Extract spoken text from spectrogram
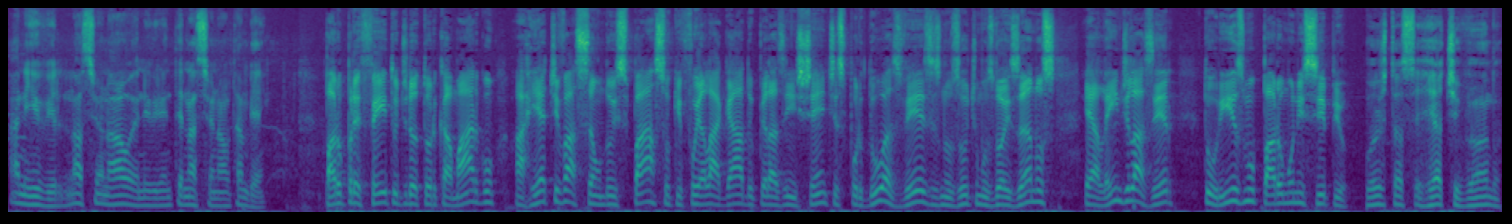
a nível nacional e a nível internacional também. Para o prefeito de Dr. Camargo, a reativação do espaço que foi alagado pelas enchentes por duas vezes nos últimos dois anos é, além de lazer, turismo para o município. Hoje está se reativando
